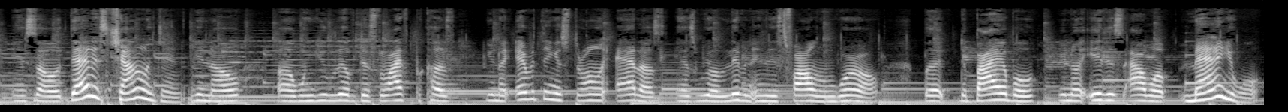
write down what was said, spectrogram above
And so that is challenging, you know, uh, when you live this life because, you know, everything is thrown at us as we are living in this fallen world. But the Bible, you know, it is our manual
